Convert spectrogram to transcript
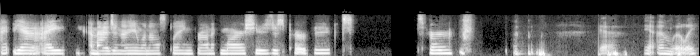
I, yeah, I imagine anyone else playing Veronica Mars. She was just perfect. It's her. yeah, yeah, and Lily.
